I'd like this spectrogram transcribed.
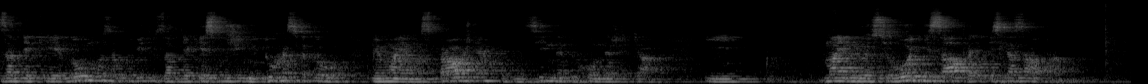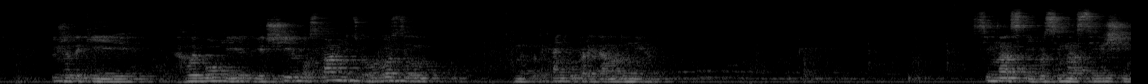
завдяки новому заповіту, завдяки служінню Духа Святого. Ми маємо справжнє, повноцінне духовне життя. І маємо його сьогодні, завтра і післязавтра. Дуже такі глибокі вірші останні цього розділу. Потихеньку перейдемо до них. 17 і 18 вірші.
